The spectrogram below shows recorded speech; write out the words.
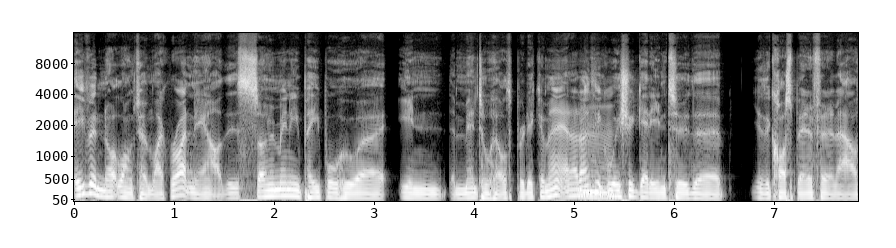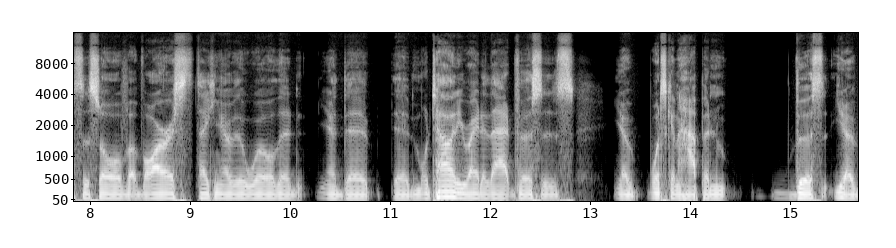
even not long term, like right now, there's so many people who are in the mental health predicament, and I don't think Mm. we should get into the you know, the cost benefit analysis of a virus taking over the world and you know the the mortality rate of that versus you know what's going to happen versus you know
